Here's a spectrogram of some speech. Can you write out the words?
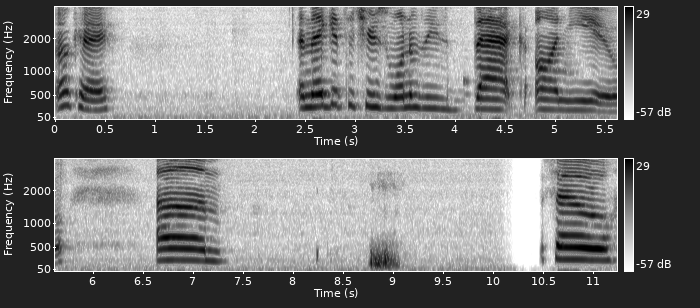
Okay. And they get to choose one of these back on you. Um So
